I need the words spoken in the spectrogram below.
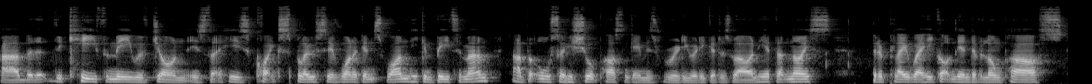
Uh, but the- the key for me with John is that he's quite explosive one against one. He can beat a man, uh, but also his short passing game is really, really good as well. And he had that nice bit of play where he got on the end of a long pass,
